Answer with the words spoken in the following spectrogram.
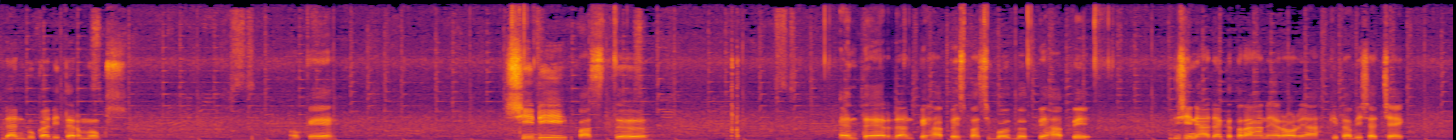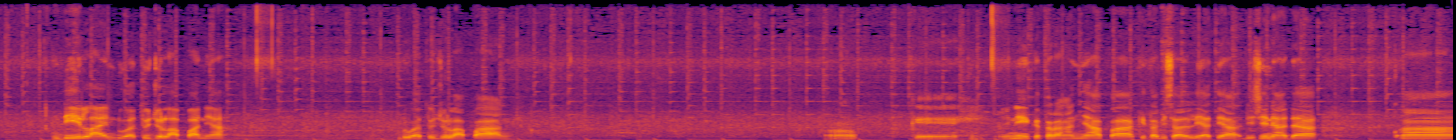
dan buka di termux. Oke. Cd paste enter dan php spaceboard.php di sini ada keterangan error ya kita bisa cek di line 278 ya 278 Oke, ini keterangannya apa? Kita bisa lihat ya. Di sini ada eh,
